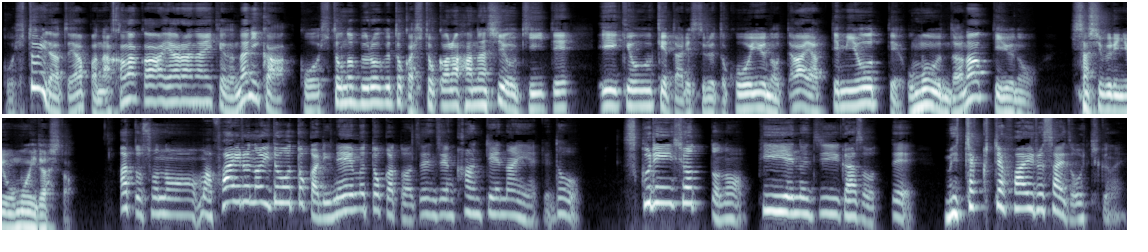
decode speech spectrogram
こう一人だとやっぱなかなかやらないけど、何かこう人のブログとか人から話を聞いて影響を受けたりするとこういうのって、あ、やってみようって思うんだなっていうのを久しぶりに思い出した。あとその、まあファイルの移動とかリネームとかとは全然関係ないんやけど、スクリーンショットの PNG 画像ってめちゃくちゃファイルサイズ大きくない？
